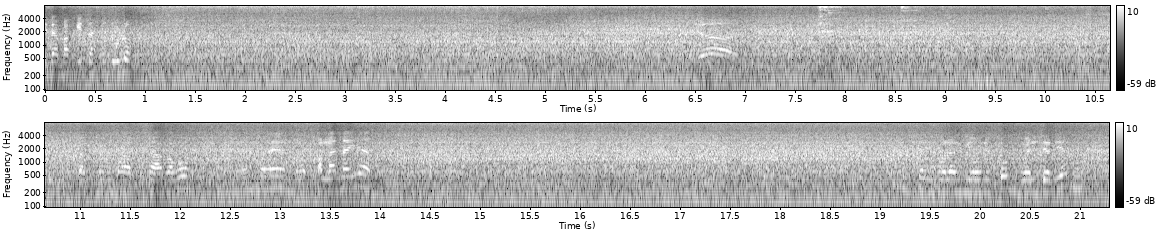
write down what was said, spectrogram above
Na makita sa dulo. Yan. Sinipan mo yung mga kasama ko. Ayan mga yan, mga pala na yan. Isa yung walang welder yan oh.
